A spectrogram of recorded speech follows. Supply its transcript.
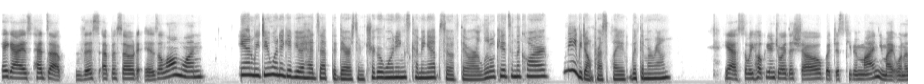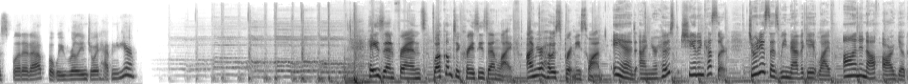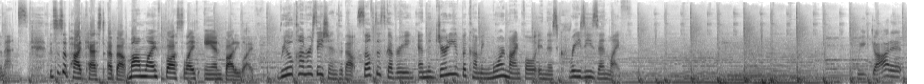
Hey guys, heads up. This episode is a long one. And we do want to give you a heads up that there are some trigger warnings coming up. So if there are little kids in the car, maybe don't press play with them around. Yeah, so we hope you enjoyed the show, but just keep in mind you might want to split it up. But we really enjoyed having you here. Hey Zen friends, welcome to Crazy Zen Life. I'm your host, Brittany Swan. And I'm your host, Shannon Kessler. Join us as we navigate life on and off our yoga mats. This is a podcast about mom life, boss life, and body life. Real conversations about self discovery and the journey of becoming more mindful in this crazy Zen life. We got it.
